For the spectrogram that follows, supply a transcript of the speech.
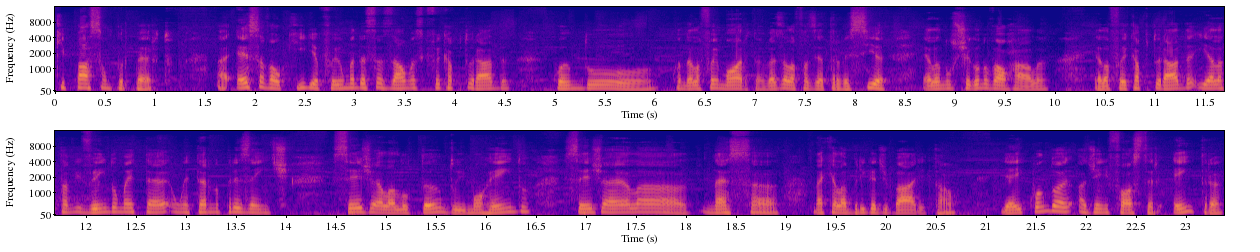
que passam por perto. Ah, Essa Valkyria foi uma dessas almas que foi capturada quando, quando ela foi morta. Ao invés dela fazer a travessia, ela não chegou no Valhalla. Ela foi capturada e ela está vivendo eter- um eterno presente. Seja ela lutando e morrendo, seja ela nessa naquela briga de bar e tal. E aí quando a, Jane Foster entra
